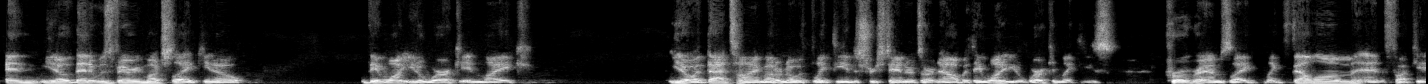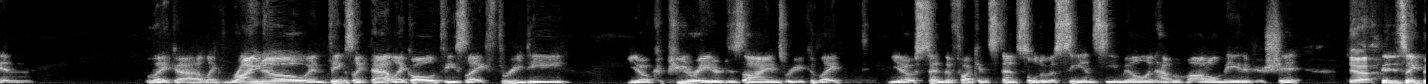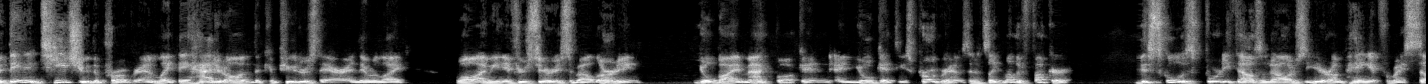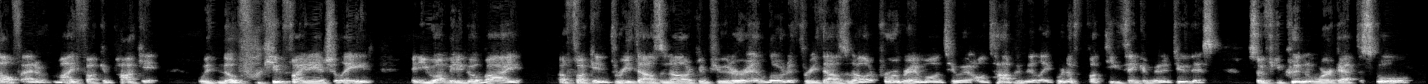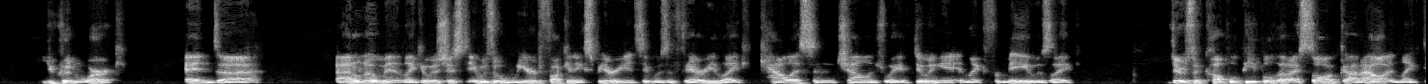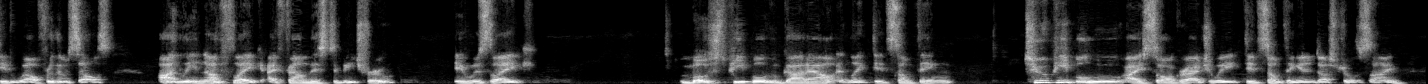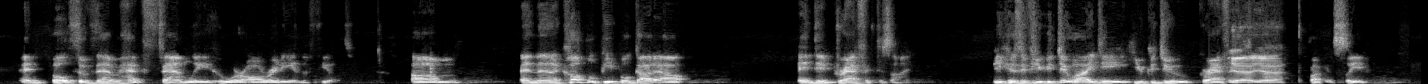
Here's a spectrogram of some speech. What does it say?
and you know then it was very much like you know they want you to work in like you know at that time i don't know what like the industry standards are now but they wanted you to work in like these programs like like vellum and fucking like uh like rhino and things like that like all of these like 3d you know computer aided designs where you could like you know send a fucking stencil to a cnc mill and have a model made of your shit yeah. and it's like, but they didn't teach you the program. Like they had it on the computers there, and they were like, "Well, I mean, if you're serious about learning, you'll buy a MacBook and and you'll get these programs." And it's like, motherfucker, this school is forty thousand dollars a year. I'm paying it for myself out of my fucking pocket with no fucking financial aid, and you want me to go buy a fucking three thousand dollar computer and load a three thousand dollar program onto it on top of it? Like, where the fuck do you think I'm going to do this? So if you couldn't work at the school you couldn't work and uh i don't know man. Like it was just it was a weird fucking experience. It was a very like callous and challenged way of doing it. And like for me it was like there's a couple people that i saw got out and like did well for themselves. Oddly enough like i found this to be true. It was like most people who got out and like did something two people who I saw graduate did something in industrial design, and both of them had family who were already in the field. Um, and then a couple people got out and did graphic design. Because if you could do ID, you could do graphic Yeah, yeah. fucking sleep.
